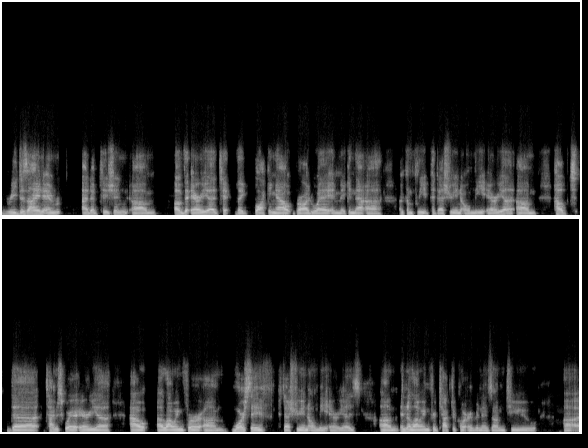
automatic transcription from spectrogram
redesign and adaptation um, of the area, like blocking out Broadway and making that uh, a complete pedestrian only area, um, helped the Times Square area out, allowing for um, more safe pedestrian only areas um, and allowing for tactical urbanism to uh,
